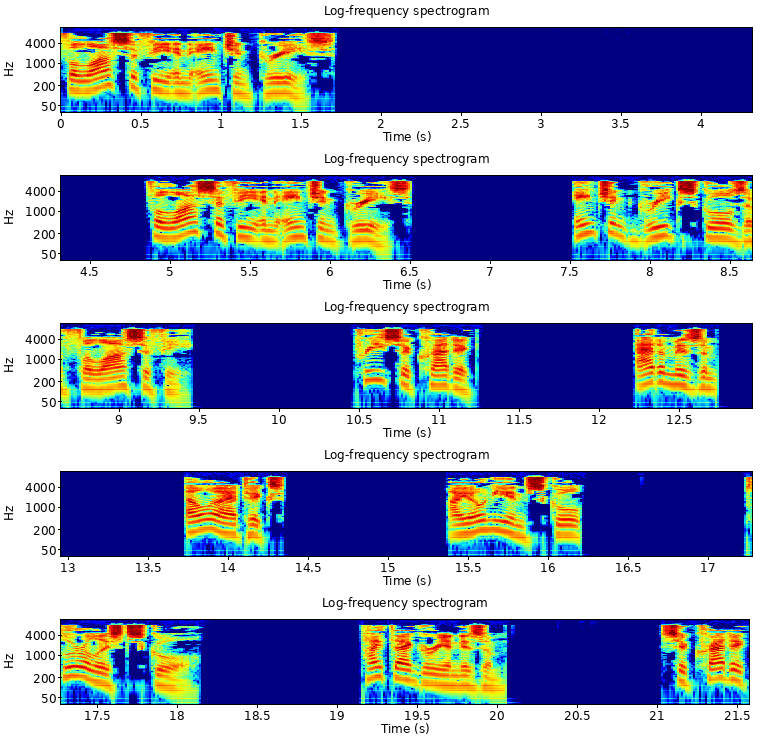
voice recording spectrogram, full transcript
Philosophy in ancient Greece. Philosophy in ancient Greece. Ancient Greek schools of philosophy. Pre-Socratic. Atomism. Eleatics. Ionian school. Pluralist school. Pythagoreanism. Socratic.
